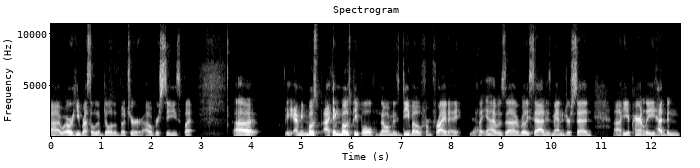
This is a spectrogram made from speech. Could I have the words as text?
uh, or he wrestled Abdullah the Butcher overseas. But uh, I mean, most I think most people know him as Deebo from Friday. Yeah. But yeah, it was really sad. His manager said he apparently had been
